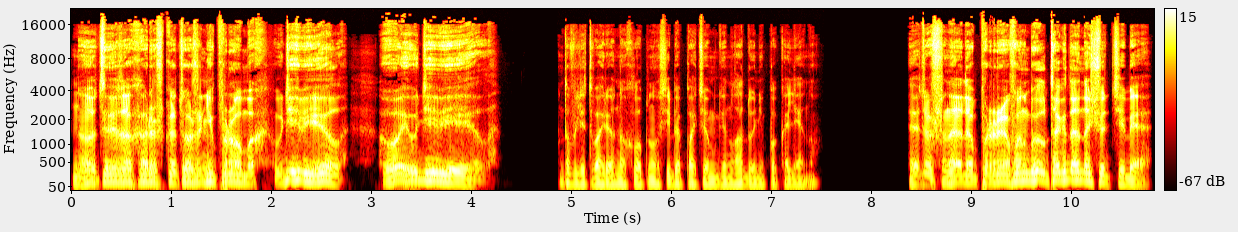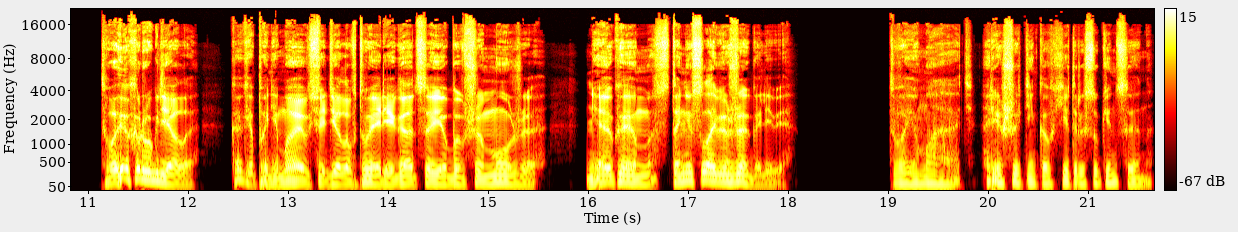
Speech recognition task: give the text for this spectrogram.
Ну ты, Захарушка, тоже не промах, удивил, ой, удивил!» Удовлетворенно хлопнул себя Потёмкин ладони по колену. «Это ж надо, прав он был тогда насчет тебя. Твоих рук дело. Как я понимаю, все дело в твоей регации ее бывшем муже, некоем Станиславе Жеголеве». «Твою мать, Решетников хитрый сукин сын.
